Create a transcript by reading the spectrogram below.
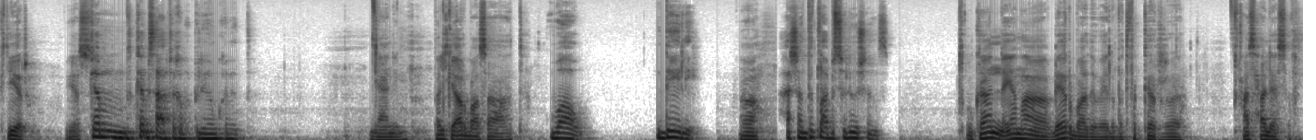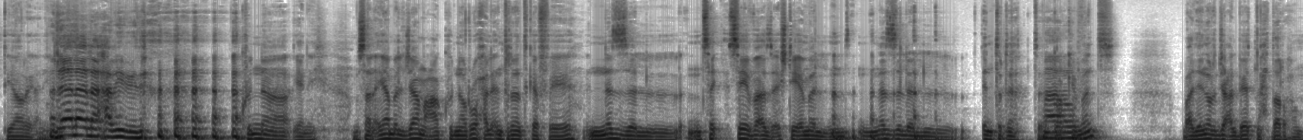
كثير yes كم كم ساعة بتقرأ باليوم كنت؟ يعني بلكي أربع ساعات. wow. daily آه. عشان تطلع ب solutions. وكان أيامها غير by لما تفكر حاس حالي هسه اختياري يعني. لا لا لا حبيبي. كنا يعني مثلا أيام الجامعة كنا نروح على الإنترنت كافيه ننزل save as HTML ننزل الإنترنت معروف. document بعدين نرجع البيت نحضرهم.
